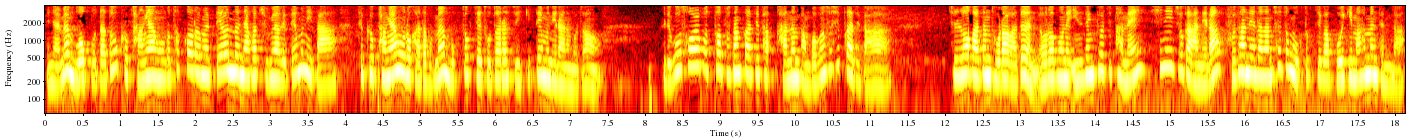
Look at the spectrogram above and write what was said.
왜냐하면 무엇보다도 그 방향으로 첫걸음을 떼었느냐가 중요하기 때문이다. 즉 그 방향으로 가다 보면 목적지에 도달할 수 있기 때문이라는 거죠. 그리고 서울부터 부산까지 바- 가는 방법은 수십 가지다. 질러 가든 돌아가든 여러분의 인생 표지판에 신의주가 아니라 부산이라는 최종 목적지가 보이기만 하면 된다.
